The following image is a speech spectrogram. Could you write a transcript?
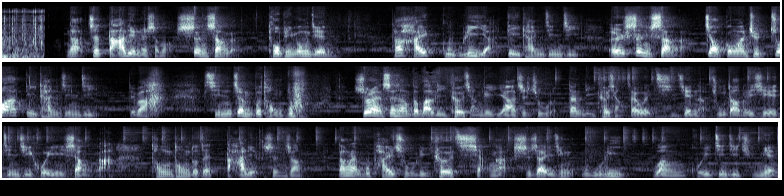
那这打脸了什么？圣上的脱贫攻坚，他还鼓励啊地摊经济，而圣上啊叫公安去抓地摊经济，对吧？行政不同步。虽然圣上都把李克强给压制住了，但李克强在位期间呢，主导的一些经济会议上啊，通通都在打脸圣上。当然不排除李克强啊，实在已经无力挽回经济局面，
